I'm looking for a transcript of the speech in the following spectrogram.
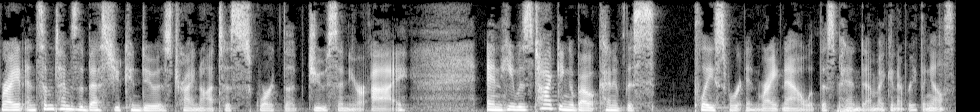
Right. And sometimes the best you can do is try not to squirt the juice in your eye. And he was talking about kind of this place we're in right now with this mm. pandemic and everything else.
